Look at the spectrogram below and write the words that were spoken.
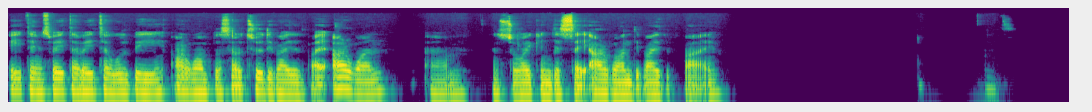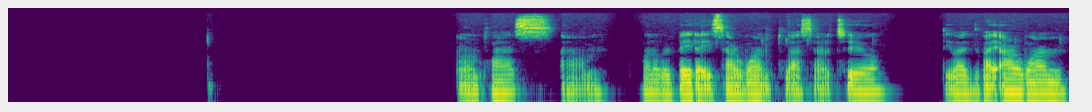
a times beta beta will be r1 plus r2 divided by r1 um, and so I can just say r1 divided by 1 plus um, 1 over beta is r1 plus r2 divided by r1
